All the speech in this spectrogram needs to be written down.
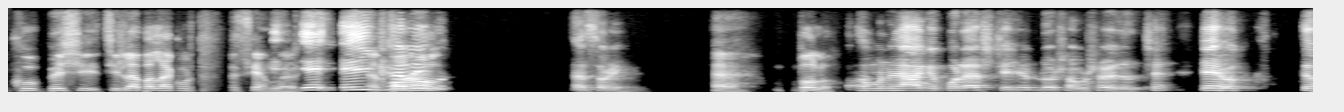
খুব বেশি চিল্লাপাল্লা করতেছি আমরা। আর এ- এ- বড় সরি হ্যাঁ বলো। কথা মনে হয় আগে পরে আসছে এই জন্য সমস্যা হয়ে যাচ্ছে। যাই হোক তো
